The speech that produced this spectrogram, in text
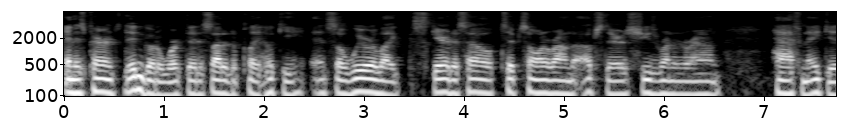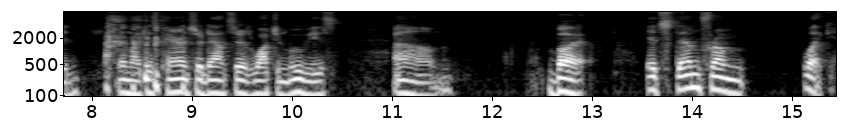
And his parents didn't go to work. They decided to play hooky, and so we were like scared as hell, tiptoeing around the upstairs. She's running around half naked, and like his parents are downstairs watching movies. Um, but it stemmed from like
